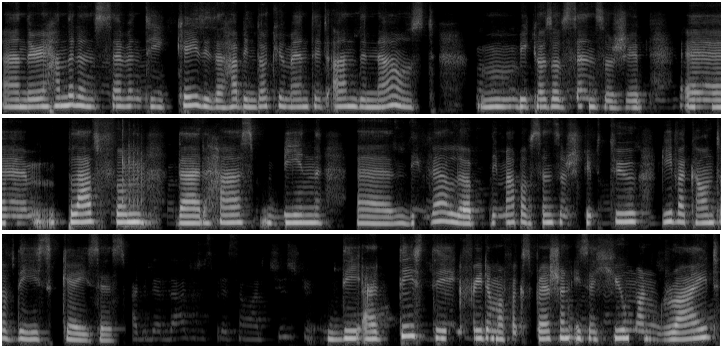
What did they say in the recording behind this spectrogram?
and there are 170 cases that have been documented and denounced mm, because of censorship. Um, platform that has been developed, the map of censorship to give account of these cases. The artistic freedom of expression is a human right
